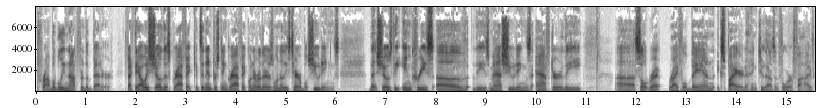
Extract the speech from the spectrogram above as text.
probably not for the better. In fact, they always show this graphic. It's an interesting graphic whenever there's one of these terrible shootings that shows the increase of these mass shootings after the uh, assault ri- rifle ban expired, I think 2004 or 5.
